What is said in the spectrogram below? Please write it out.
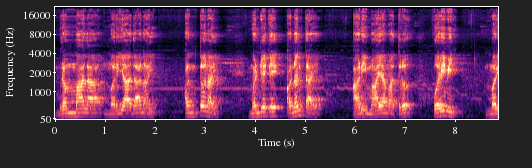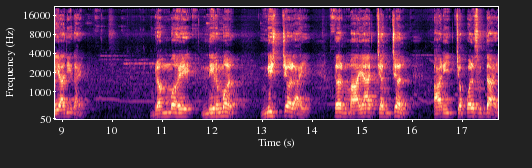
ब्रह्माला मर्यादा नाही अंत नाही म्हणजे ते अनंत आहे आणि माया मात्र परिमित मर्यादित आहे. ब्रह्म हे निर्मळ निश्चळ आहे. तर माया चंचल आणि चपळसुद्धा आहे.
